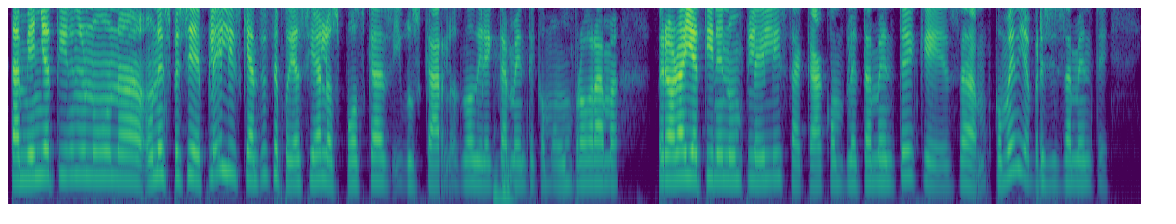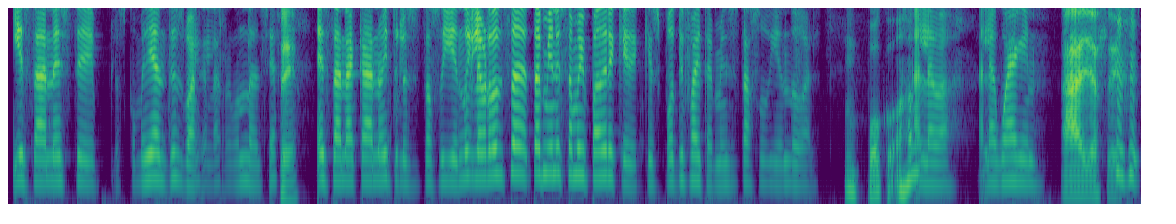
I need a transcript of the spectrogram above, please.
También ya tienen una, una especie de playlist que antes te podías ir a los podcasts y buscarlos, ¿no? Directamente como un programa. Pero ahora ya tienen un playlist acá completamente que es am, comedia precisamente. Y están este, los comediantes, valga la redundancia, Sí. están acá, ¿no? Y tú los estás oyendo. Y la verdad está- también está muy padre que, que Spotify también se está subiendo al, Un poco, ajá. a, la, a la wagon. Ah, ya sé.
